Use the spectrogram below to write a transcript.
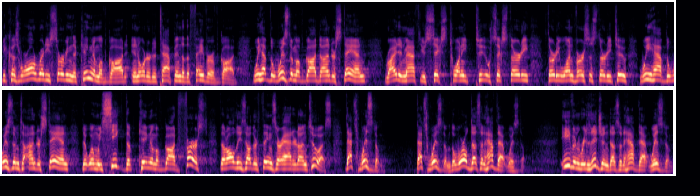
Because we're already serving the kingdom of God in order to tap into the favor of God. We have the wisdom of God to understand right? In Matthew 6 22, 6 30, 31 verses 32, we have the wisdom to understand that when we seek the kingdom of God first, that all these other things are added unto us. That's wisdom. That's wisdom. The world doesn't have that wisdom. Even religion doesn't have that wisdom.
